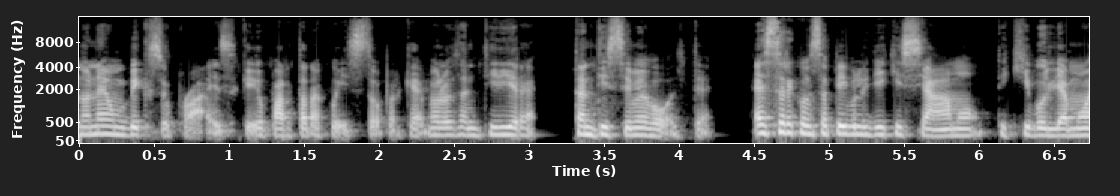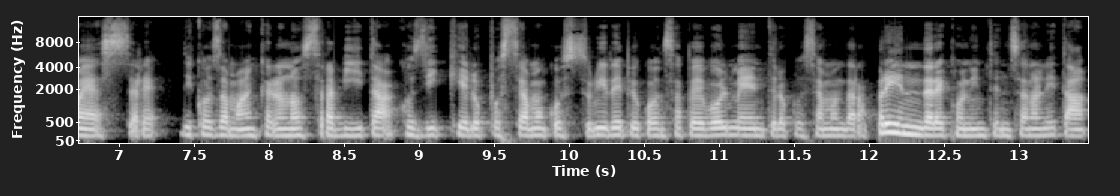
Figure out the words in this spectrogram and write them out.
Non è un big surprise che io parta da questo, perché me lo senti dire tantissime volte. Essere consapevoli di chi siamo, di chi vogliamo essere, di cosa manca nella nostra vita, così che lo possiamo costruire più consapevolmente, lo possiamo andare a prendere con intenzionalità,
